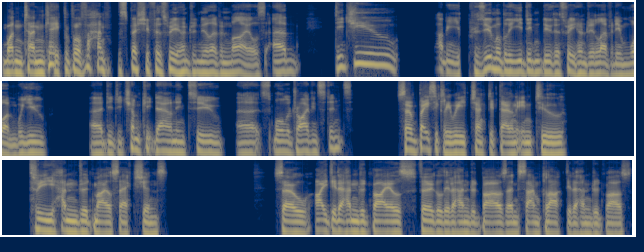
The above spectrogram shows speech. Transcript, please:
one ton capable van. Especially for 311 miles. Um, did you, I mean, presumably you didn't do the 311 in one. Were you, uh, did you chunk it down into uh, smaller driving stints? So basically, we chunked it down into 300 mile sections. So I did 100 miles, Fergal did 100 miles, and Sam Clark did 100 miles.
